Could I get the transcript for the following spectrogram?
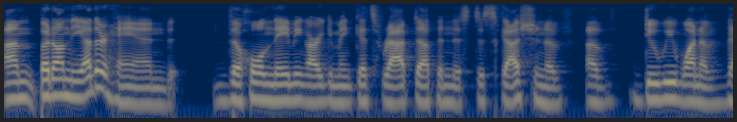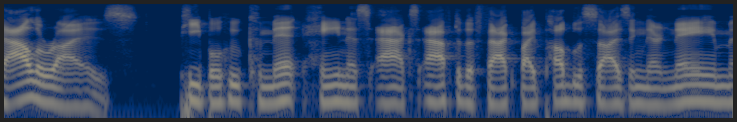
Um, but on the other hand, the whole naming argument gets wrapped up in this discussion of of do we want to valorize people who commit heinous acts after the fact by publicizing their name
